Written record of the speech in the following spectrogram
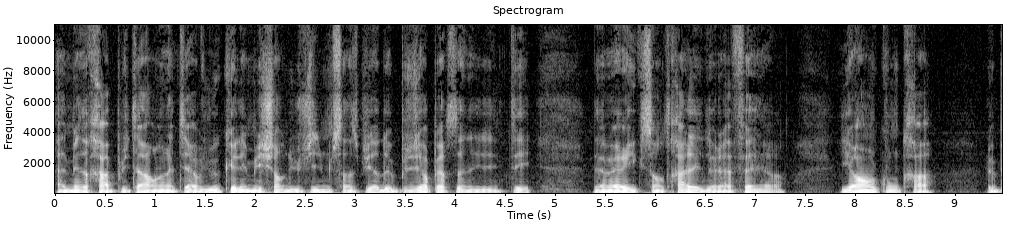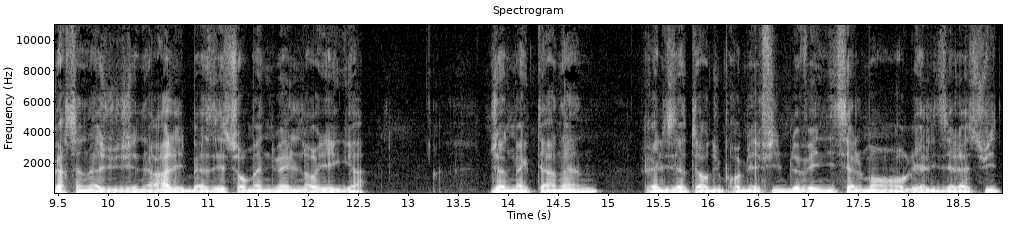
admettra plus tard en interview que les méchants du film s'inspirent de plusieurs personnalités d'Amérique centrale et de l'affaire Iran-Contra. Le personnage du général est basé sur Manuel Noriega. John McTernan, réalisateur du premier film, devait initialement en réaliser la suite,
